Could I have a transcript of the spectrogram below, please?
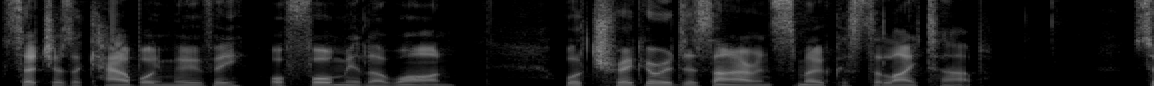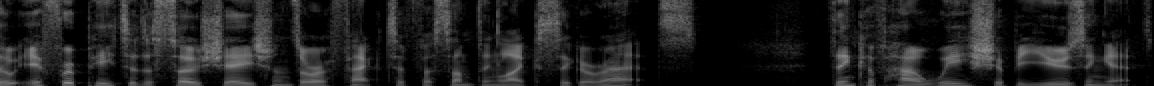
such as a cowboy movie or Formula One, will trigger a desire in smokers to light up. So if repeated associations are effective for something like cigarettes, think of how we should be using it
